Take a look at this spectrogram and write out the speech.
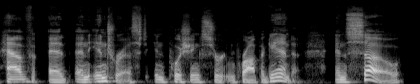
have a, an interest in pushing certain propaganda. And so,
